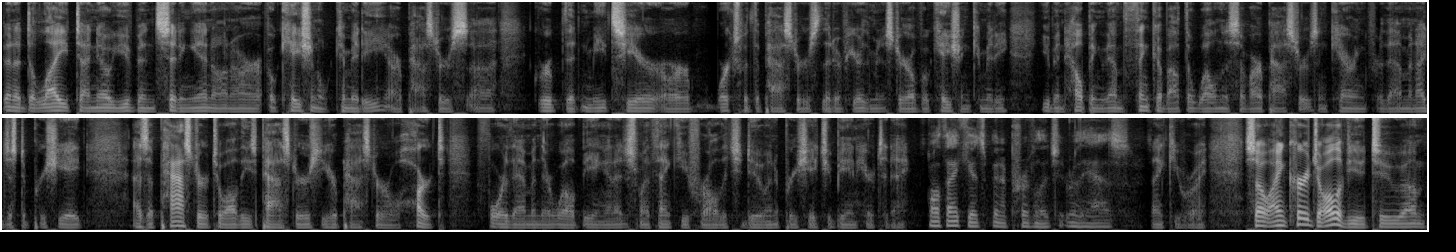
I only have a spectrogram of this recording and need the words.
Been a delight. I know you've been sitting in on our vocational committee, our pastors uh, group that meets here or works with the pastors that are here, the ministerial vocation committee. You've been helping them think about the wellness of our pastors and caring for them. And I just appreciate, as a pastor to all these pastors, your pastoral heart for them and their well-being. And I just want to thank you for all that you do and appreciate you being here today. well, thank you. It's been a privilege. It really has. Thank you, Roy. So I encourage all of you to um,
